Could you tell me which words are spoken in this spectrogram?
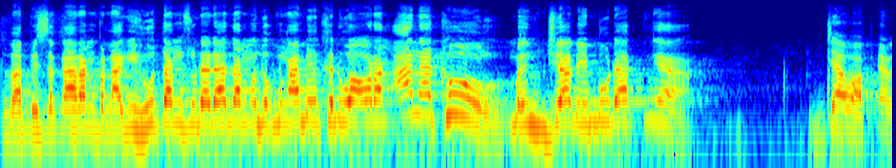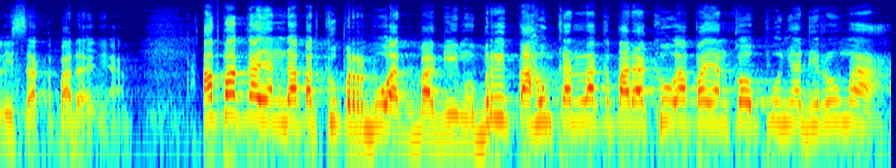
tetapi sekarang penagih hutang sudah datang untuk mengambil kedua orang anakku menjadi budaknya. Jawab Elisa kepadanya, Apakah yang dapat kuperbuat bagimu? Beritahukanlah kepadaku apa yang kau punya di rumah.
